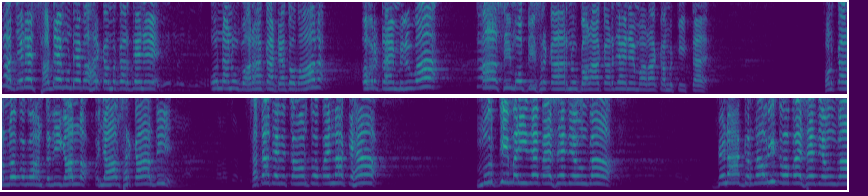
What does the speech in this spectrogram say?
ਤਾਂ ਜਿਹੜੇ ਸਾਡੇ ਮੁੰਡੇ ਬਾਹਰ ਕੰਮ ਕਰਦੇ ਨੇ, ਉਹਨਾਂ ਨੂੰ 12 ਘੰਟਿਆਂ ਤੋਂ ਬਾਅਦ ਓਵਰ ਟਾਈਮ ਮਿਲੂਗਾ, ਤਾਂ ਅਸੀਂ ਮੋਦੀ ਸਰਕਾਰ ਨੂੰ ਗਾਲਾਂ ਕੱਢਦੇ ਨੇ ਮਾੜਾ ਕੰਮ ਕੀਤਾ। ਹੁਣ ਕਰ ਲਓ ਭਗਵੰਤ ਦੀ ਗੱਲ, ਪੰਜਾਬ ਸਰਕਾਰ ਦੀ। ਸੱਤਾ ਦੇ ਵਿੱਚ ਆਉਣ ਤੋਂ ਪਹਿਲਾਂ ਕਿਹਾ, ਮੁਰਗੀ ਮਰੀ ਦੇ ਪੈਸੇ ਦੇਵਾਂਗਾ ਬਿਨਾ ਗਰਦੌਰੀ ਤੋਂ ਪੈਸੇ ਦੇਵਾਂਗਾ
